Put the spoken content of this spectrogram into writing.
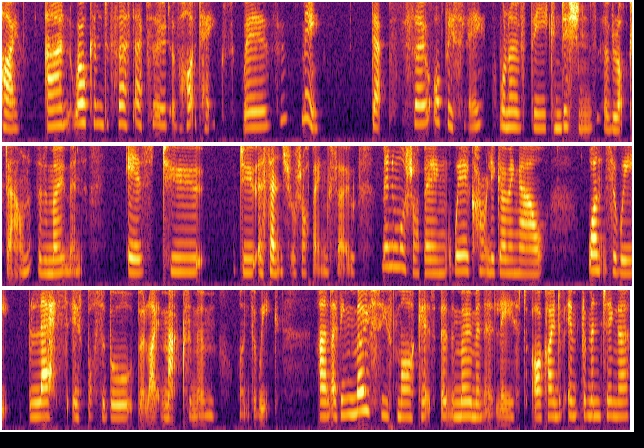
Hi, and welcome to the first episode of Hot Takes with me, Debs. So, obviously, one of the conditions of lockdown at the moment is to do essential shopping. So, minimal shopping. We're currently going out once a week, less if possible, but like maximum once a week. And I think most supermarkets, at the moment at least, are kind of implementing a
